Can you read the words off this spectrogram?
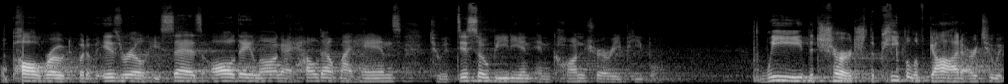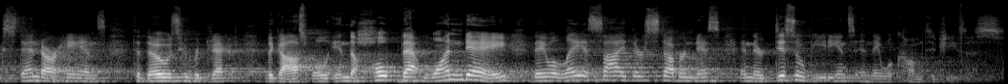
When Paul wrote, But of Israel, he says, All day long I held out my hands to a disobedient and contrary people we, the church, the people of God, are to extend our hands to those who reject the gospel in the hope that one day they will lay aside their stubbornness and their disobedience and they will come to Jesus.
